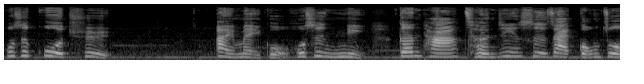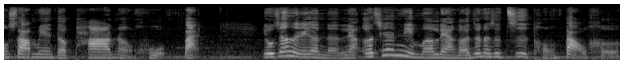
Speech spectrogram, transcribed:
或是过去。暧昧过，或是你跟他曾经是在工作上面的 partner 伙伴，有这样的一个能量，而且你们两个真的是志同道合，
